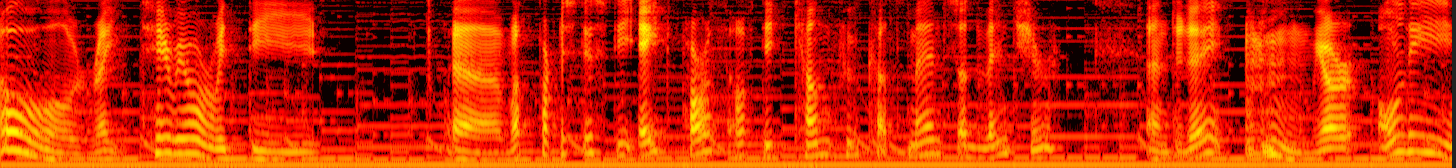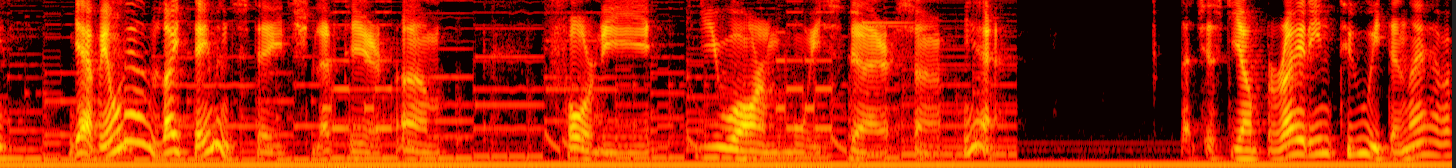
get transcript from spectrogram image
Alright, here we are with the... Uh, what part is this? The eighth part of the Kung Fu Cut Man's adventure. And today, we are only... Yeah, we only have Light Demon stage left here. Um, for the U-Arm boys there, so yeah. Let's just jump right into it, and I have a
